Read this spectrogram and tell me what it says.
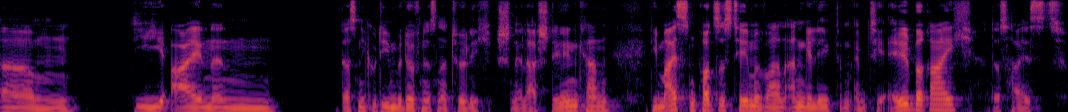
ähm, die einen das Nikotinbedürfnis natürlich schneller stillen kann. Die meisten Pod-Systeme waren angelegt im MTL-Bereich, das heißt,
